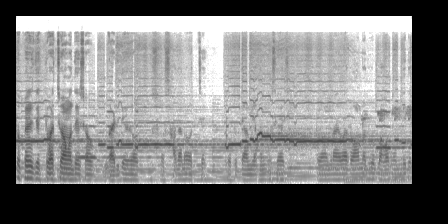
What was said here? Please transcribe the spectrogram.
তো ফ্রেন্ডস দেখতে পাচ্ছ আমাদের সব গাড়িতে সব সাজানো হচ্ছে। টোটোতে আমি এখন বসে আছি। তো আমরা এবার রওনা দেবো বাবা মন্দিরে।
